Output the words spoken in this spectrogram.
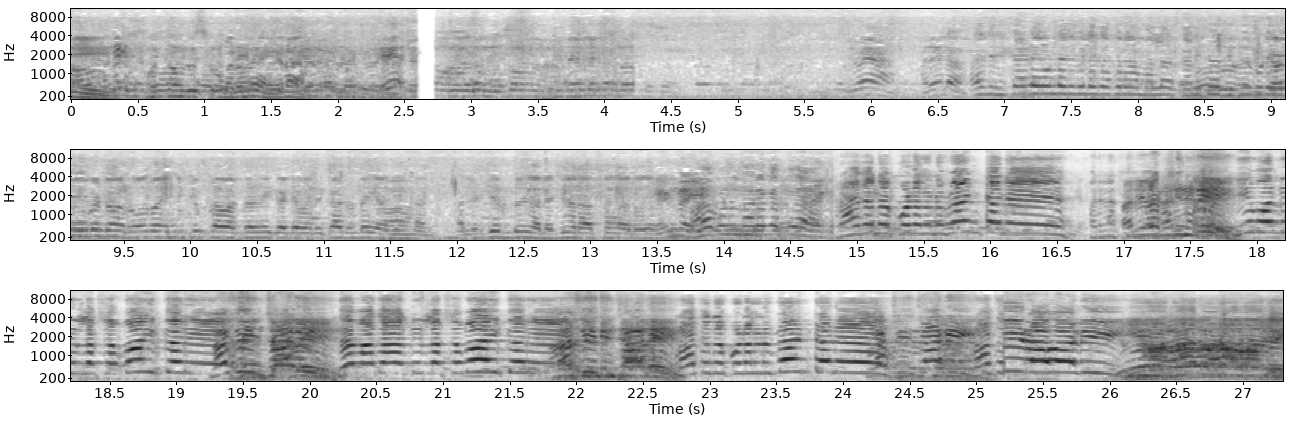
కొంచెం గాడు పారుతాయి కదా పద్దెనిమిది మంది అది రికార్డే ఉండదు వీళ్ళ దగ్గర మళ్ళీ కనీసం రివ్యూ కూడా రికార్డు పెట్టాం. రోజు ఎన్ని ట్రిప్లు పడుతుంది గడ్డ రికార్డు ఉంటుంది కదా ఏంటని. ఆ లెడ్జర్ ఉంటుంది కదా లెడ్జర్ రాస్తాం కదా రోజు రాజన్న కోడలను వెంటనే. పరిరక్షించి ఈవో నిర్లక్ష్య వైఖరి నశించాలి దేవాదాయ నిర్లక్ష్య వైఖరి నశించాలి రాజన్న కోడలను వెంటనే. నశించాలి రావాలి రావాలి రావాలి.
